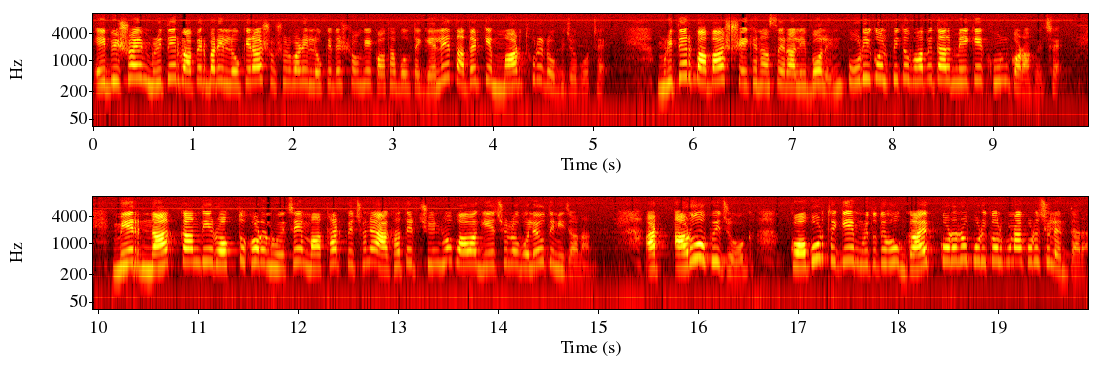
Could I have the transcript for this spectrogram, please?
এই বিষয়ে মৃতের বাপের বাড়ির লোকেরা, শ্বশুরবাড়ির লোকেদের সঙ্গে কথা বলতে গেলে তাদেরকে মারধরের অভিযোগ ওঠে। মৃতের বাবা শেখ নাসের আলী বলেন, পরিকল্পিতভাবে তার মেয়েকে খুন করা হয়েছে। মেয়ের নাক, কান দিয়ে রক্তক্ষরণ হয়েছে, মাথার পেছনে আঘাতের চিহ্ন পাওয়া গিয়েছিল বলেও তিনি জানান। আর আরও অভিযোগ, কবর থেকে মৃতদেহ গায়েব করারও পরিকল্পনা করেছিলেন তারা।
